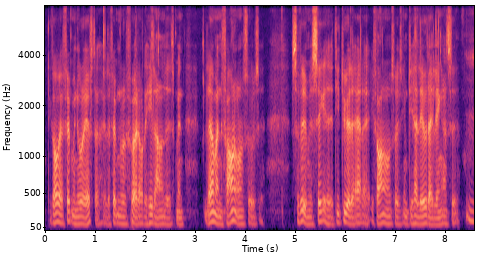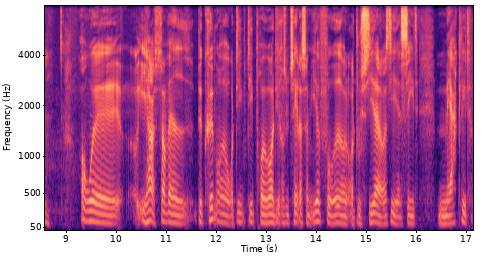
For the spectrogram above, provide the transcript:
Det kan godt være fem minutter efter, eller fem minutter før, der var det helt anderledes. Men laver man en fagneundersøgelse, så ved vi med sikkerhed, at de dyr, der er der i fagneundersøgelsen, de har levet der i længere tid. Mm. Og øh, I har så været bekymret over de, de prøver og de resultater, som I har fået, og, og du siger også, at I har set mærkeligt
